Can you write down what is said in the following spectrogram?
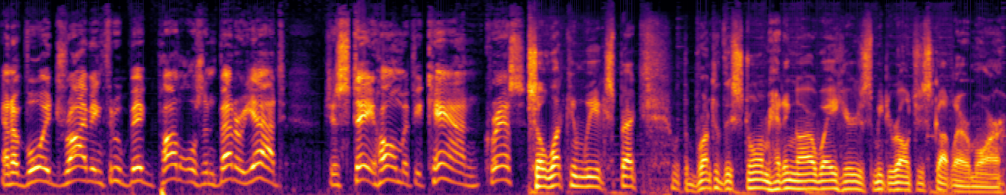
and avoid driving through big puddles. And better yet, just stay home if you can. Chris? So, what can we expect with the brunt of this storm heading our way? Here's meteorologist Scott Larimore.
